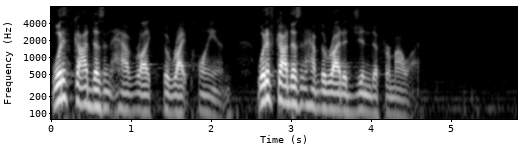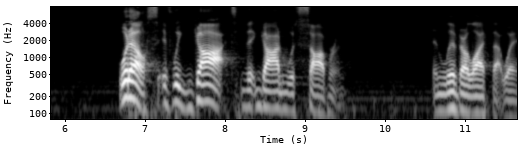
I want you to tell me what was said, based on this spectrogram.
What if God doesn't have like the right plan? What if God doesn't have the right agenda for my life? What else if we got that God was sovereign and lived our life that way?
